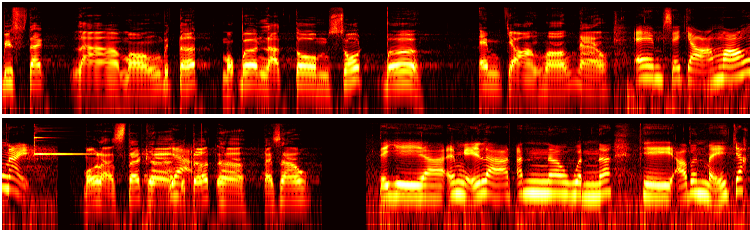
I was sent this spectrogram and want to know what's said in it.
beef steak là món bít tết. Một bên là tôm sốt bơ. Em chọn món nào? Em sẽ chọn món này Món là steak ha, Dạ. bít tết ha. Tại sao? Tại vì à, em nghĩ là anh à, Quỳnh á, thì ở bên Mỹ chắc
